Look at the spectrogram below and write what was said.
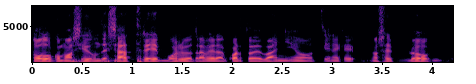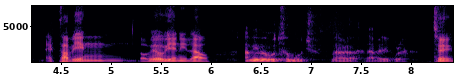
todo como ha sido un desastre, vuelve otra vez al cuarto de baño, tiene que, no sé, lo, está bien, lo veo bien hilado. A mí me gustó mucho, la verdad, la película. Sí,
